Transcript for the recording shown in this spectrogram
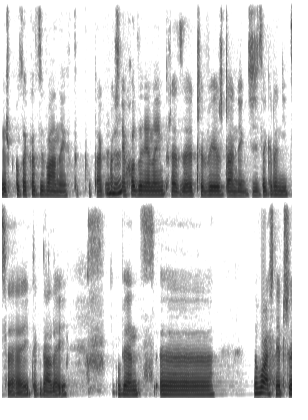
wiesz, pozakazywanych, typu tak, mhm. właśnie chodzenie na imprezy, czy wyjeżdżanie gdzieś za granicę i tak dalej. Więc yy, no właśnie, czy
